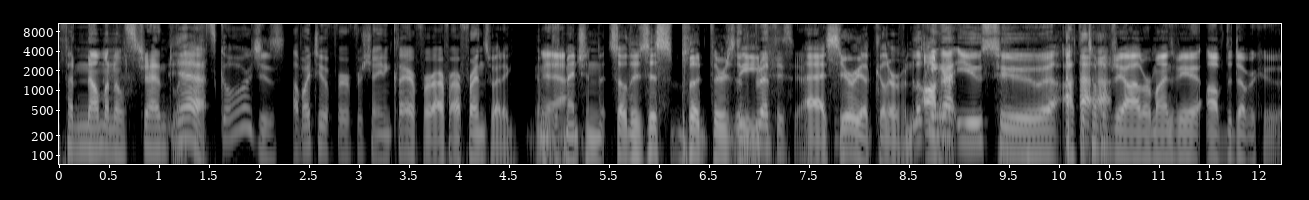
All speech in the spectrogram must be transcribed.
phenomenal strength. Like, Yeah. it's gorgeous. How about do it for, for Shane and Claire for our, for our friend's wedding? And Yeah. just mention. So there's this bloodthirsty Bloodthirsty, yeah. uh, serial killer of an Looking otter. at you two at the top of the aisle reminds me of the Doberku,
